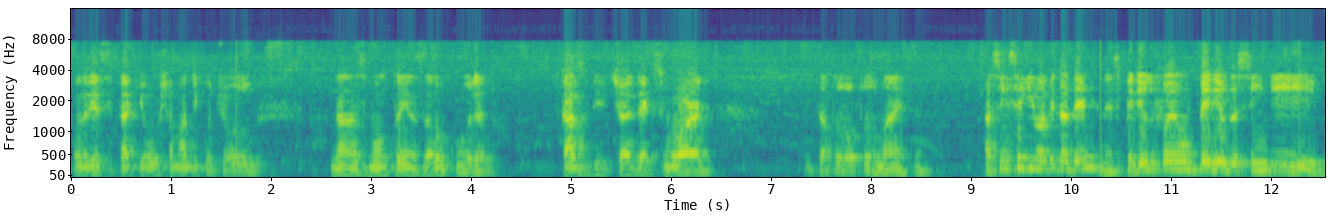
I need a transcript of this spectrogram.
Poderia citar aqui o chamado de Cthulhu, Nas Montanhas da Loucura, caso de Charles X. Ward e tantos outros mais, né? Assim seguiu a vida dele. Nesse período foi um período assim de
